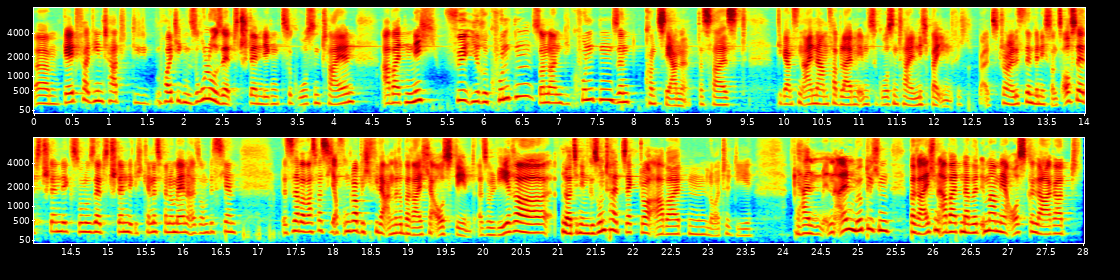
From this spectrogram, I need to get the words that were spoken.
ähm, Geld verdient hat. Die heutigen Solo-Selbstständigen zu großen Teilen arbeiten nicht für ihre Kunden, sondern die Kunden sind Konzerne. Das heißt, die ganzen Einnahmen verbleiben eben zu großen Teilen nicht bei Ihnen. Ich, als Journalistin bin ich sonst auch selbstständig, solo selbstständig. Ich kenne das Phänomen also ein bisschen. Das ist aber was, was sich auf unglaublich viele andere Bereiche ausdehnt. Also Lehrer, Leute, die im Gesundheitssektor arbeiten, Leute, die ja, in, in allen möglichen Bereichen arbeiten, da wird immer mehr ausgelagert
